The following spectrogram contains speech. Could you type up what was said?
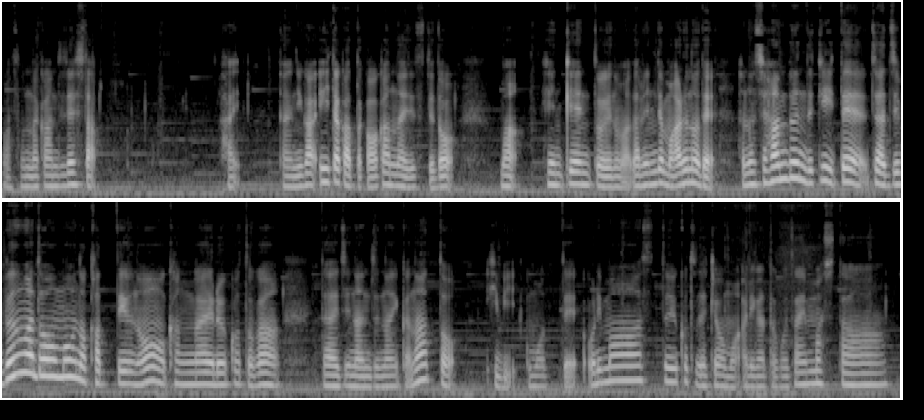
まあそんな感じでした。はい。何が言いたかったか分かんないですけどまあ偏見というのは誰にでもあるので話半分で聞いてじゃあ自分はどう思うのかっていうのを考えることが大事なんじゃないかなと日々思っております。ということで今日もありがとうございました。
